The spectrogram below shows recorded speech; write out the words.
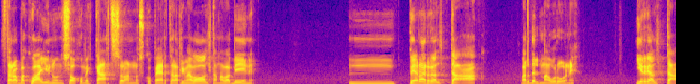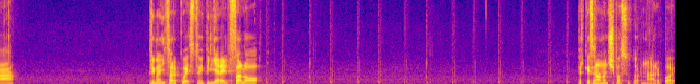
Sta roba qua io non so come cazzo l'hanno scoperta la prima volta, ma va bene. Mm, però in realtà... Guarda il maurone. In realtà... Prima di far questo mi piglierei il falò. Perché sennò non ci posso tornare poi.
